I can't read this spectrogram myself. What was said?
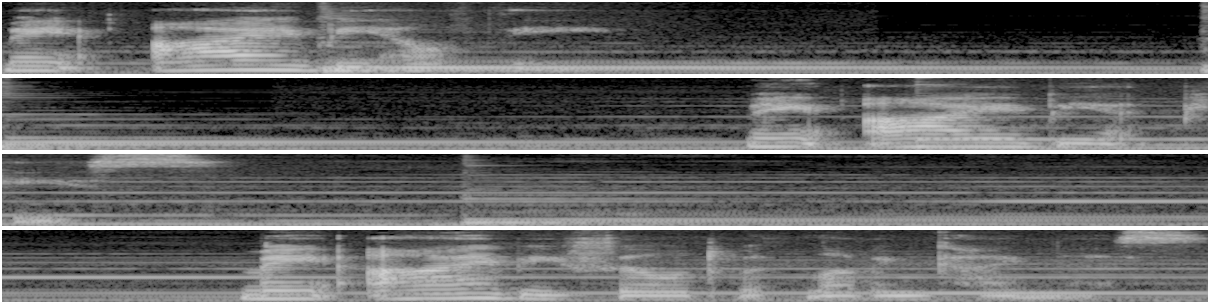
May I be healthy. May I be at peace. May I be filled with loving kindness.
